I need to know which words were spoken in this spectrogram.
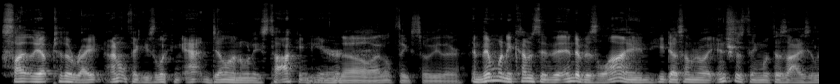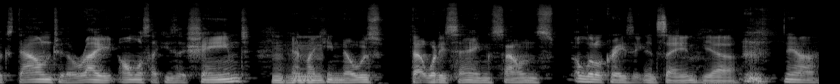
slightly up to the right. I don't think he's looking at Dillon when he's talking here. No, I don't think so either. And then when he comes to the end of his line, he does something really interesting with his eyes. He looks down to the right, almost like he's ashamed, and like he knows that what he's saying sounds a little crazy. insane. Yeah. yeah.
